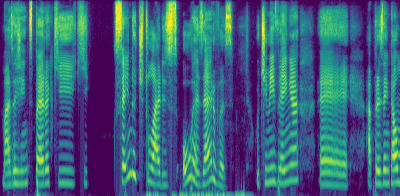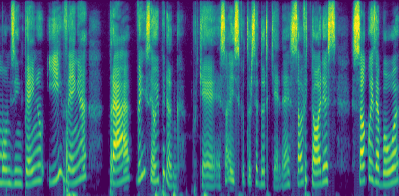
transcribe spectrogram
Mas a gente espera que, que sendo titulares ou reservas, o time venha é, apresentar um bom desempenho e venha para vencer o Ipiranga. Porque é só isso que o torcedor quer, né? Só vitórias, só coisa boa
